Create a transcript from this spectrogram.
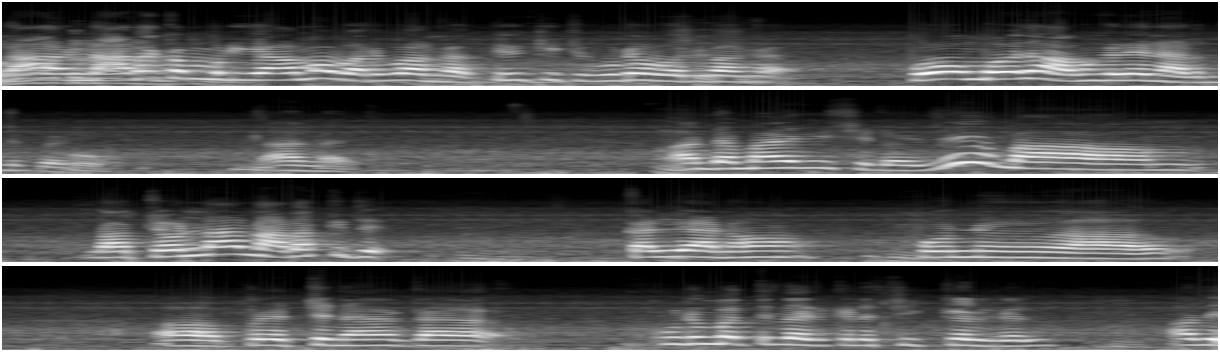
நான் நடக்க முடியாமல் வருவாங்க. தூக்கிட்டு கூட வருவாங்க. போகும்போது அவங்களே நடந்து போயிடும். நான் அந்த மாதிரி சில இது மா- நான் சொன்னால் நடக்குது. கல்யாணம் பொண்ணு பிரச்சனை க குடும்பத்தில் இருக்கிற சிக்கல்கள் அது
